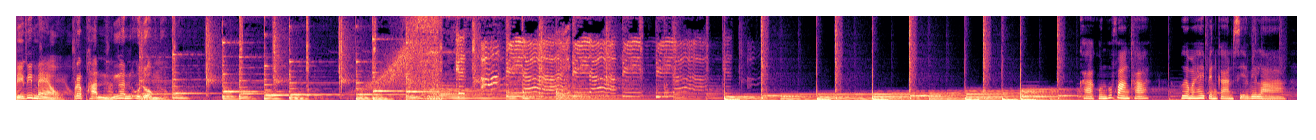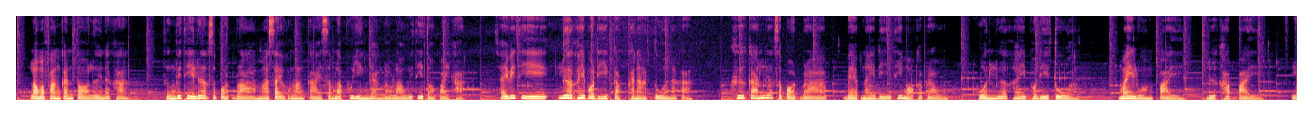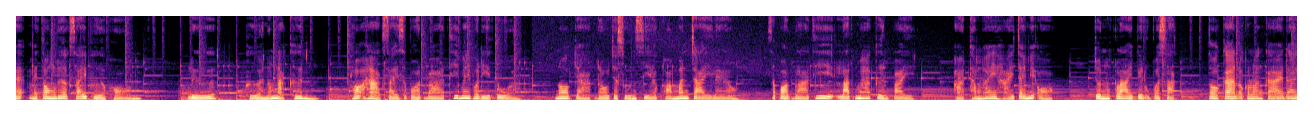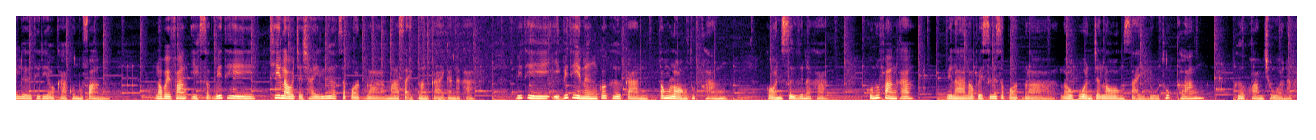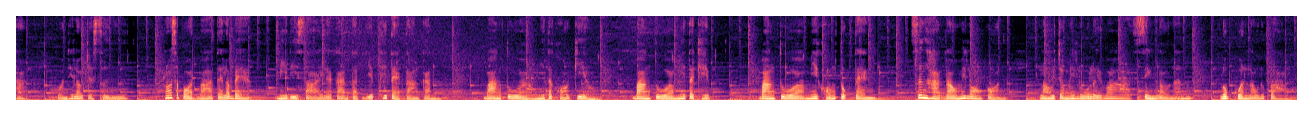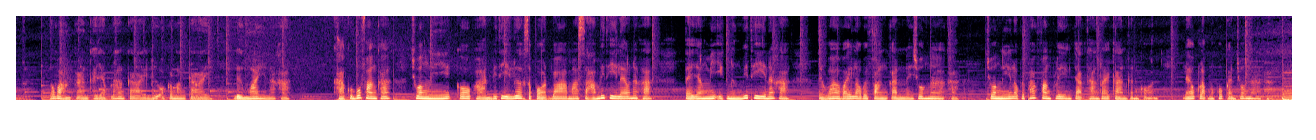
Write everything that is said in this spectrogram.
Navy แมว ประพันธ์เงินอุดม ค่ะคุณผู้ฟังคะ เพื่อไม่ให้เป็นการเสียเวลา เรามาฟังกันต่อเลยนะคะ ถึงวิธีเลือกสปอร์ตบรามาใส่ออกกำลังกายสำหรับผู้หญิงอย่างเราๆวิธีต่อไปค่ะ ใช้วิธีเลือกให้พอดีกับขนาดตัวนะคะ คือการเลือกสปอร์ตบราแบบไหนดีที่เหมาะกับเรา ควรเลือกให้พอดีตัว ไม่หลวมไปหรือคับไป และไม่ต้องเลือกไซส์เผื่อผอม หรือเผื่อน้ำหนักขึ้น เพราะหากใส่สปอร์ตบราที่ไม่พอดีตัว นอกจากเราจะสูญเสียความมั่นใจแล้ว สปอร์ตบราที่รัดมากเกินไป อาจทำให้หายใจไม่ออก จนกลายเป็นอุปสรรค ต่อการออกกำลังกายได้เลยทีเดียวค่ะคุณผู้ฟัง เราไปฟังอีกสักวิธีที่เราจะใช้เลือกสปอร์ตบรามาใส่ออกกำลังกายกันนะคะ วิธีอีกวิธีหนึ่งก็คือการต้องลองทุกครั้งก่อนซื้อนะคะ คุณผู้ฟังคะเวลาเราไปซื้อสปอร์ตบราเราควรจะลองใส่ดูทุกครั้งเพื่อความชัวร์นะคะ ก่อนที่เราจะซื้อ เพราะสปอร์ตบราแต่ละแบบมีดีไซน์และการตัดเย็บที่แตกต่างกัน บางตัวมีตะขอเกี่ยว บางตัวมีตะเข็บ บางตัวมีของตกแต่ง ซึ่งหากเราไม่ลองก่อน เราจะไม่รู้เลยว่าสิ่งเหล่านั้นรบกวนเราหรือเปล่า ระหว่างการขยับร่างกายหรือออกกำลังกายหรือไม่นะคะ ค่ะคุณผู้ฟังคะ ช่วงนี้ก็ผ่านวิธีเลือกสปอร์ตบรามา 3 วิธีแล้วนะคะ แต่ยังมีอีกหนึ่งวิธีนะคะ แต่ว่าไว้เราไปฟังกันในช่วงหน้าค่ะ ช่วงนี้เราไปพักฟังเพลงจากทางรายการกันก่อน แล้วกลับมาพบกันช่วงหน้าค่ะ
